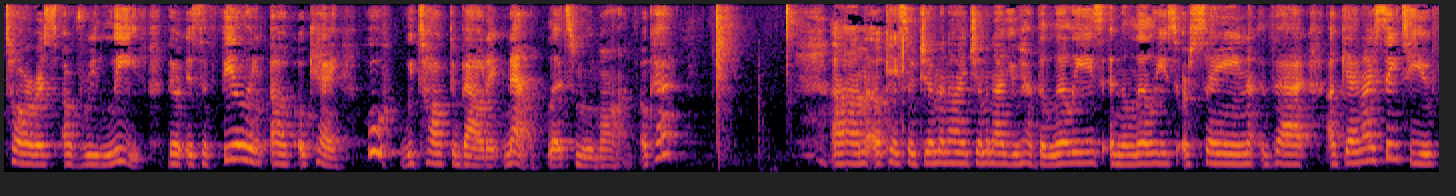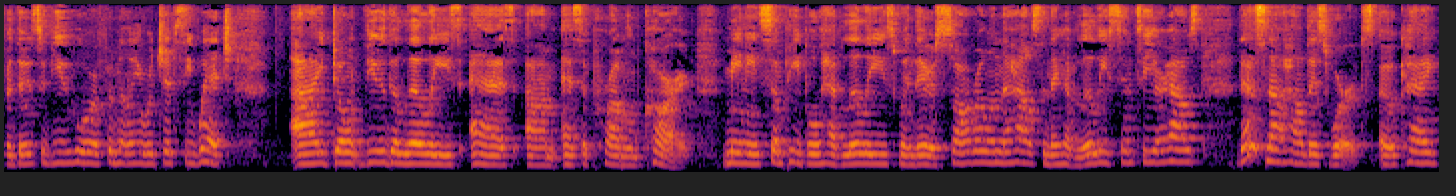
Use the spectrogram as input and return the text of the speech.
taurus of relief. There is a feeling of okay whew, we talked about it. Now let's move on okay? Um, okay, so Gemini, Gemini, you have the lilies, and the lilies are saying that, again, I say to you, for those of you who are familiar with Gypsy Witch, I don't view the lilies as um, as a problem card. Meaning, some people have lilies when there's sorrow in the house, and they have lilies sent to your house. That's not how this works, okay?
